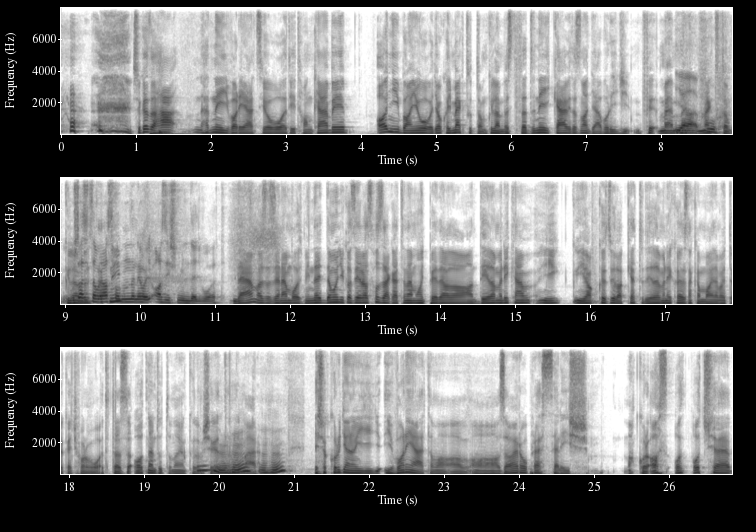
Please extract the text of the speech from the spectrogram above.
és akkor ez a há, hát négy variáció volt itthon kb. Annyiban jó vagyok, hogy meg tudtam különböztetni, négy kávét az nagyjából így me, me, meg tudtam különböztetni. Most azt hittem, hogy azt mondani, hogy az is mindegy volt. Nem, az azért nem volt mindegy, de mondjuk azért az hozzá kell tennem, hogy például a dél-amerikaiak közül a kettő dél-amerikai, ez nekem majdnem vagy tök egyforma volt. Tehát az, ott nem tudtam nagyon különbséget tenni uh-huh, már. Uh-huh. És akkor ugyanúgy így, így variáltam a, a, az Aeropress-szel is, akkor az, ott, ott se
